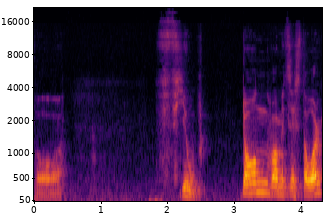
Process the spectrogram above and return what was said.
var 14 var mitt sista år.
